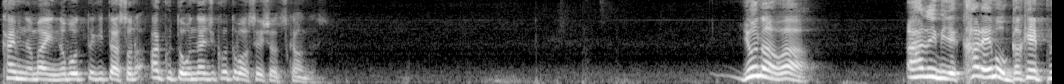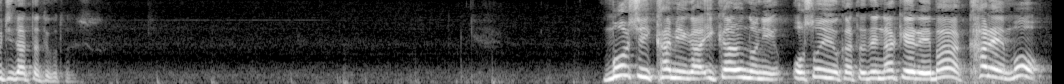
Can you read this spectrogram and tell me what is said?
神の前に登ってきたその悪と同じ言葉を聖書は使うんです。ヨナはある意味で彼も崖っぷちだったということです。もし神が怒るのに遅いお方でなければ彼も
